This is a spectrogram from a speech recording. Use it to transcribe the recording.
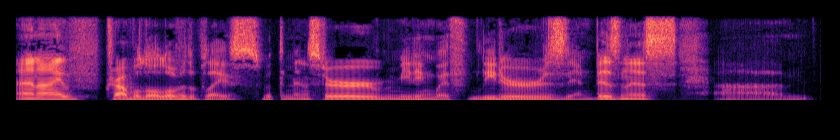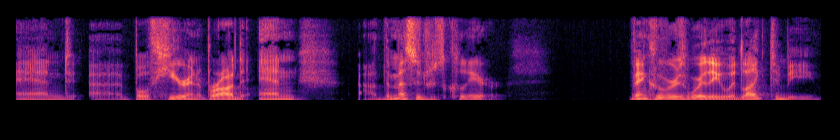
And I've traveled all over the place with the minister, meeting with leaders in business, um, and uh, both here and abroad. And uh, the message was clear Vancouver is where they would like to be,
